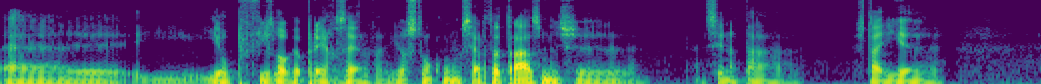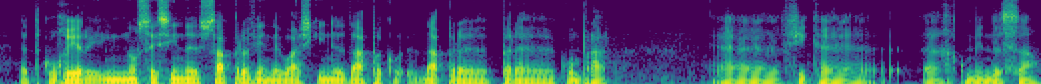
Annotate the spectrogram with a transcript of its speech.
eh, e, eu fiz logo a pré-reserva. Eles estão com um certo atraso, mas eh, a cena está, está aí a, a decorrer e não sei se ainda está para venda. Eu acho que ainda dá para, dá para, para comprar. Eh, fica a recomendação.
